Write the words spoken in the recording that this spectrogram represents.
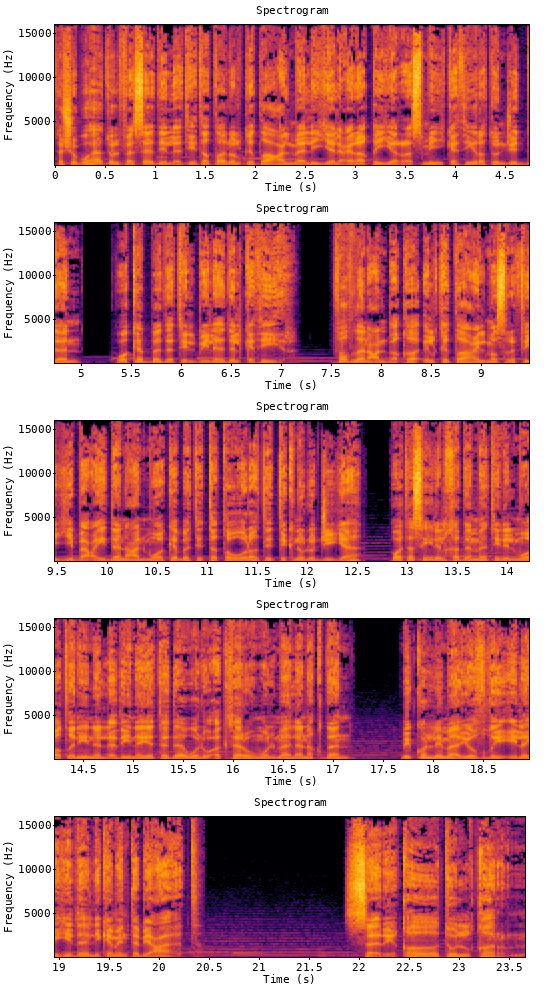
فشبهات الفساد التي تطال القطاع المالي العراقي الرسمي كثيرة جدا، وكبدت البلاد الكثير، فضلا عن بقاء القطاع المصرفي بعيدا عن مواكبة التطورات التكنولوجية وتسهيل الخدمات للمواطنين الذين يتداول أكثرهم المال نقدا بكل ما يفضي إليه ذلك من تبعات سرقات القرن.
